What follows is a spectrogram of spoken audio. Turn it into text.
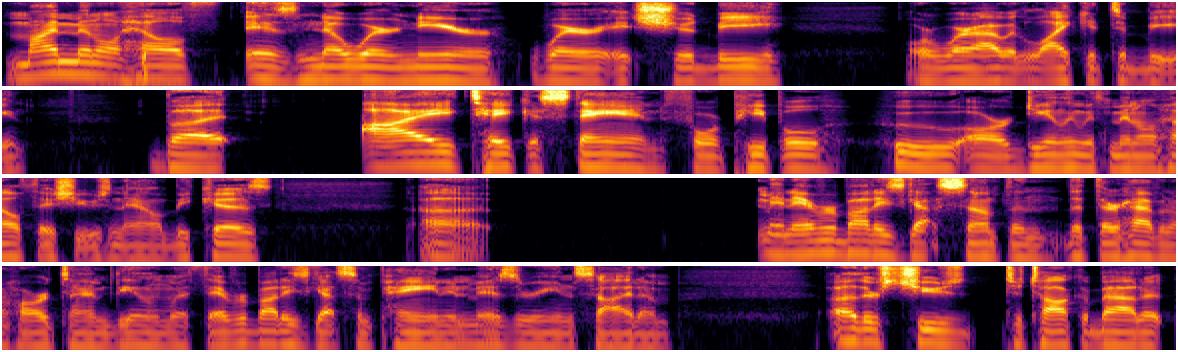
my mental health is nowhere near where it should be or where I would like it to be. But I take a stand for people who are dealing with mental health issues now because, uh, man, everybody's got something that they're having a hard time dealing with. Everybody's got some pain and misery inside them. Others choose to talk about it,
